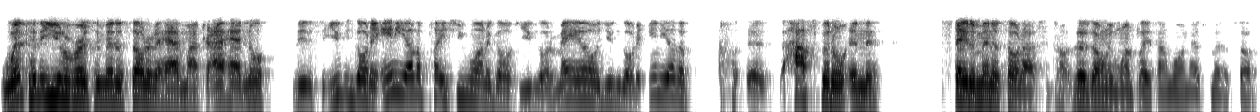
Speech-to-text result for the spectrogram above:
Went to the University of Minnesota to have my. I had no. You can go to any other place you want to go to. You can go to Mayo. You can go to any other uh, hospital in the state of Minnesota. There's only one place I'm going. That's Minnesota.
